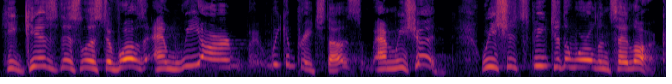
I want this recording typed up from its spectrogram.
He gives this list of woes, and we are, we can preach those, and we should. We should speak to the world and say, look,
